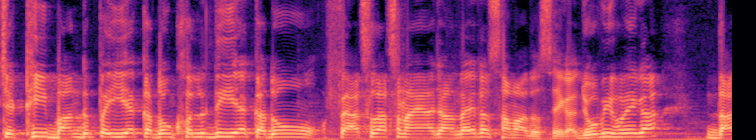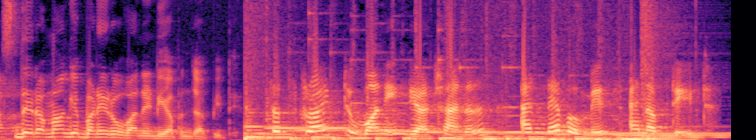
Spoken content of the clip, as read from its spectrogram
ਚਿੱਠੀ ਬੰਦ ਪਈ ਹੈ, ਕਦੋਂ ਖੁੱਲਦੀ ਹੈ, ਕਦੋਂ ਫੈਸਲਾ ਸੁਣਾਇਆ ਜਾਂਦਾ ਹੈ ਤਾਂ ਸਮਾਂ ਦੱਸੇਗਾ ਜੋ ਵੀ ਹੋਏਗਾ, ਦੱਸਦੇ ਰਵਾਂਗੇ ਬਣੇ ਰੋ ਵਨ ਇੰਡੀਆ ਪੰਜਾਬੀ ਤੇ Subscribe to One India channel and never miss an update.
